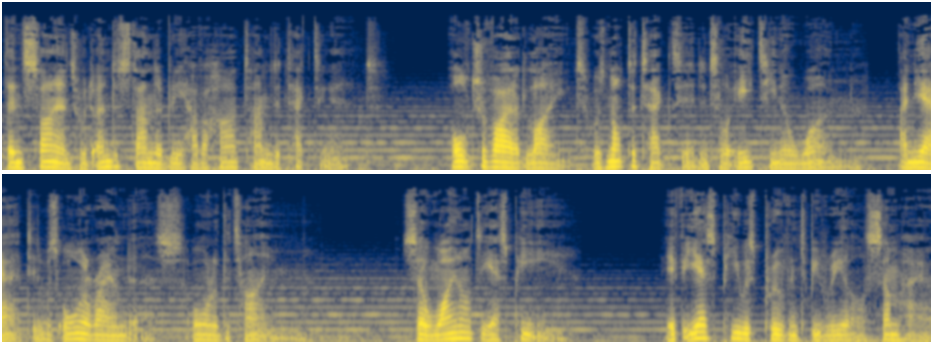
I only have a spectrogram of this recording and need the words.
then science would understandably have a hard time detecting it. Ultraviolet light was not detected until 1801, and yet it was all around us all of the time. So why not ESP? If ESP was proven to be real somehow,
